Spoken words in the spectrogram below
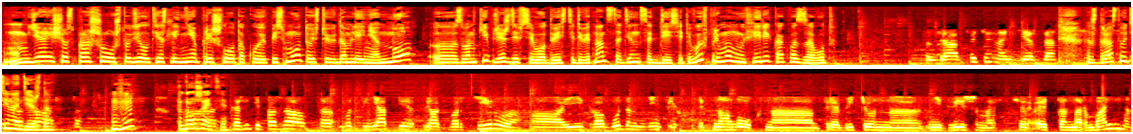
Я еще спрошу, что делать, если не пришло такое письмо, то есть уведомление, но э, звонки прежде всего 219 11 10. Вы в прямом эфире, как вас зовут? Здравствуйте, Надежда. Здравствуйте, Надежда. Угу. Продолжайте. А, скажите, пожалуйста, вот я приобрела квартиру, а, и два года мне приходит налог на приобретенную недвижимость. Это нормально?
